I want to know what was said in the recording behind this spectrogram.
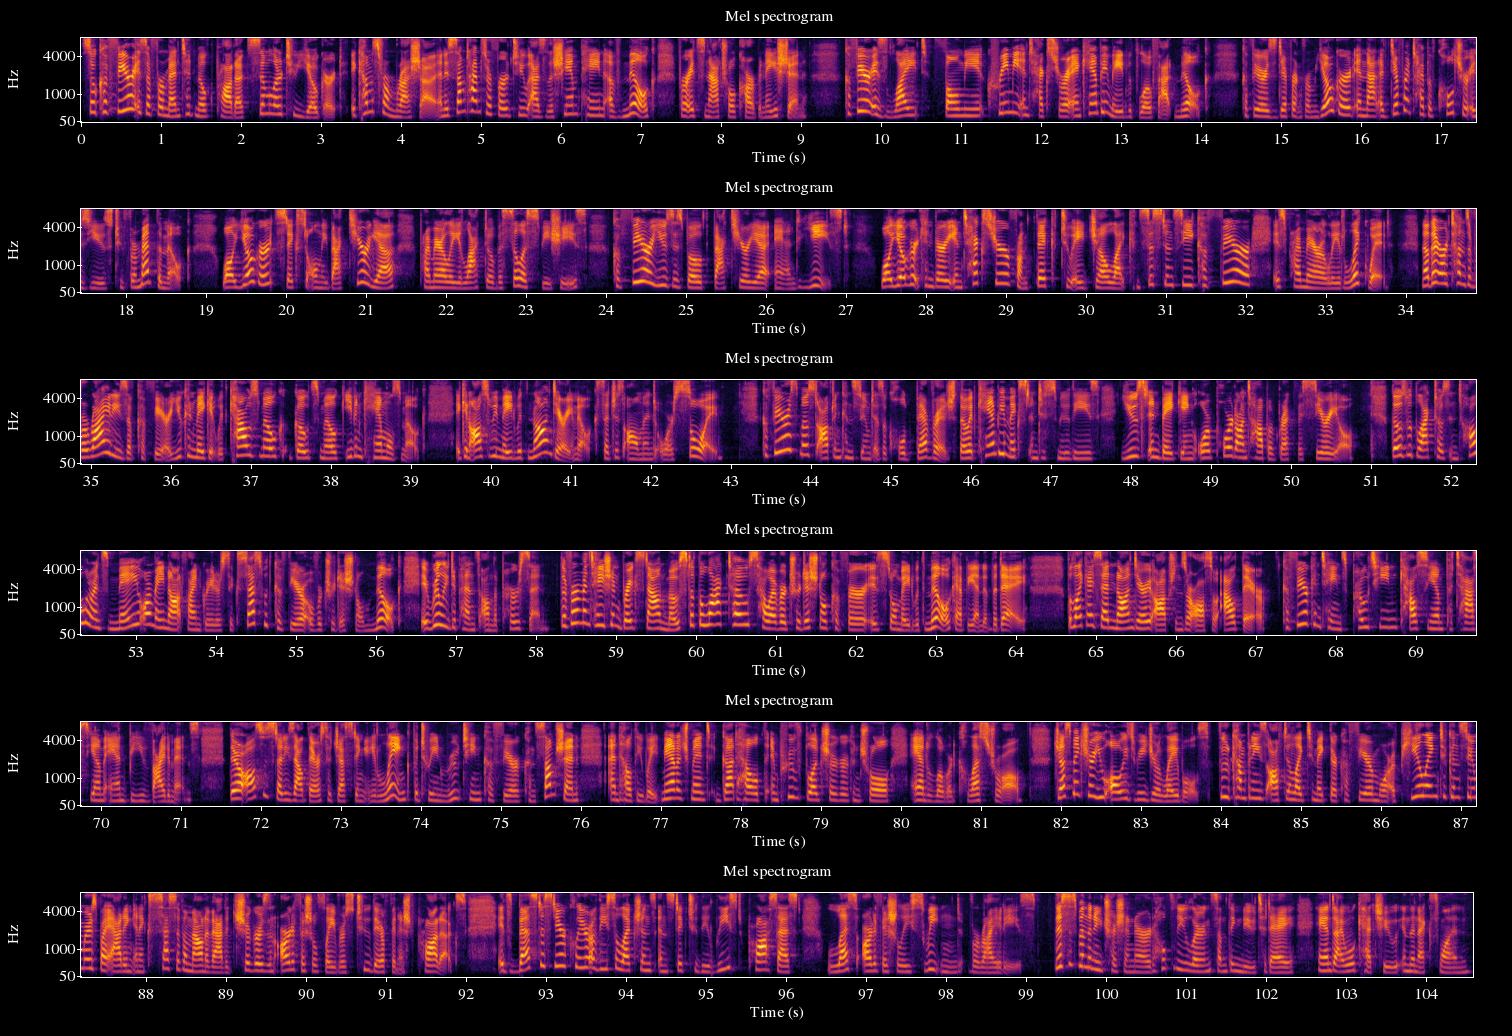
So, kefir is a fermented milk product similar to yogurt. It comes from Russia and is sometimes referred to as the champagne of milk for its natural carbonation. Kefir is light, foamy, creamy in texture, and can be made with low fat milk. Kefir is different from yogurt in that a different type of culture is used to ferment the milk. While yogurt sticks to only bacteria, primarily lactobacillus species, kefir uses both bacteria and yeast. While yogurt can vary in texture from thick to a gel like consistency, kefir is primarily liquid. Now, there are tons of varieties of kefir. You can make it with cow's milk, goat's milk, even camel's milk. It can also be made with non dairy milk, such as almond or soy. Kefir is most often consumed as a cold beverage, though it can be mixed into smoothies, used in baking, or poured on top of breakfast cereal. Those with lactose intolerance may or may not find greater success with kefir over traditional milk. It really depends on the person. The fermentation breaks down most of the lactose, however, traditional kefir is still made with milk at the end of the day. But like I said, non dairy options are also out there. Kefir contains protein, calcium, potassium, and B vitamins. There are also studies out there suggesting a link between routine kefir consumption and healthy weight management, gut health, improved blood sugar control, and lowered cholesterol. Just make sure you always read your labels. Food companies often like to make their kefir more appealing to consumers by adding an excessive amount of added sugars and artificial flavors to their finished products. It's best to steer clear of these selections and stick to the least processed, less artificial artificially sweetened varieties. This has been the Nutrition Nerd. Hopefully, you learned something new today, and I will catch you in the next one.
